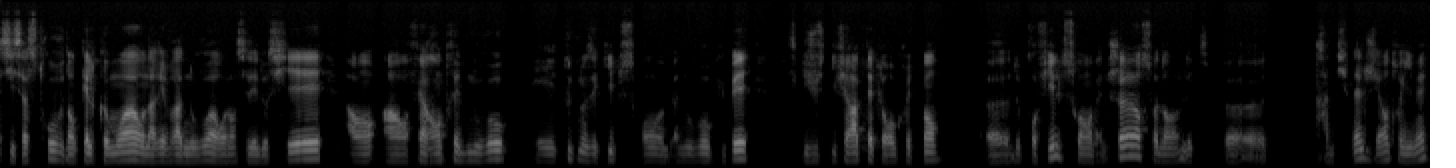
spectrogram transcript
si ça se trouve, dans quelques mois, on arrivera de nouveau à relancer les dossiers, à en, faire rentrer de nouveau, et toutes nos équipes seront à nouveau occupées, ce qui justifiera peut-être le recrutement de profils, soit en venture, soit dans l'équipe traditionnelle, je dirais, entre guillemets,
